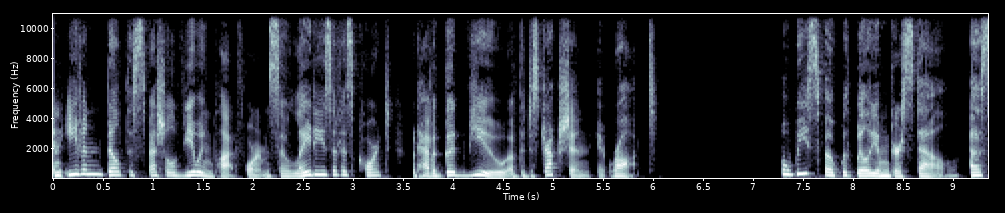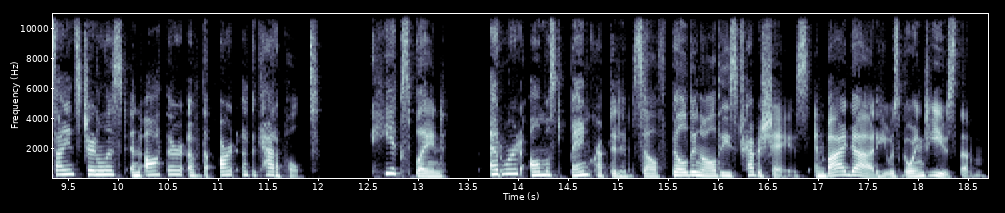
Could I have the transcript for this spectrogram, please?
and even built a special viewing platform so ladies of his court would have a good view of the destruction it wrought. We spoke with William Gurstelle, a science journalist and author of The Art of the Catapult. He explained Edward almost bankrupted himself building all these trebuchets, and by God, he was going to use them.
